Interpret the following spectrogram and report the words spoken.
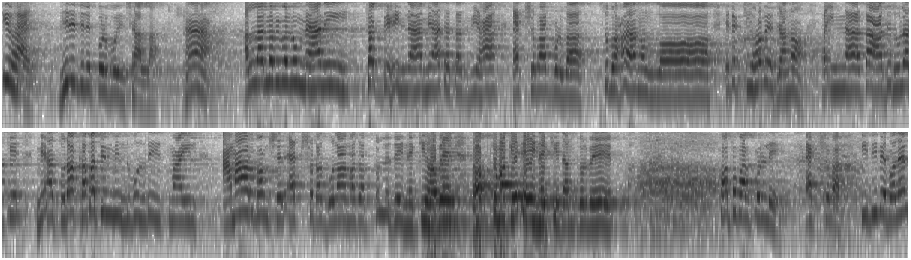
কি ভাই? ধীরে ধীরে পড়ব ইনশাআল্লাহ। হ্যাঁ? আল্লাহ নবী বললুম মেহানি সাব্বিহিল্লাহ মিয়াতা তাসবিহা। 100 বার পড়বা, সুবহানাল্লাহ। এটা কি হবে জানো? ইন্নাহা তাআদিলু লাকে মিয়াতু রাখাবাতিন মিন ওয়ালদি ইসমাইল। আমার বংশের একশোটা গোলাম আজাদ করলে যেই নেকি হবে, রব তোমাকে এই নেকি দান করবে। কতবার পড়লে? একশো বার। কি দিবে বলেন?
